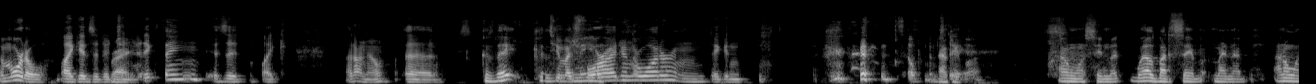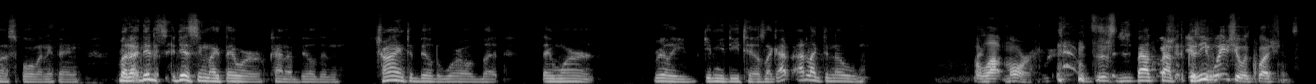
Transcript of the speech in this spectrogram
immortal. Like, is it a Right. genetic thing? Is it like, I don't know. Uh, Because they cause, too much I mean, fluoride in their water and they can it's helping them stay Okay. alive. I don't want to say much. Well, I was about to say, but might not. I don't want to spoil anything. But I did. It did seem like they were kind of building, trying to build a world, but they weren't really giving you details. Like I'd, I'd like to know a lot more. Just just about about because he leaves you with questions.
